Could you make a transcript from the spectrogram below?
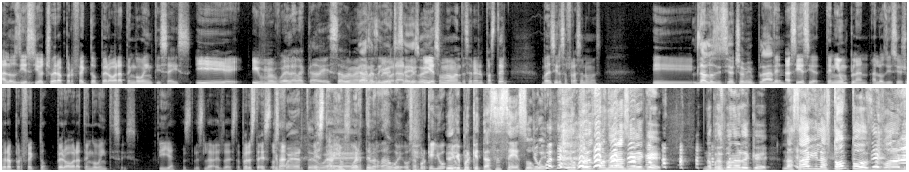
A los Mm. 18 era perfecto, pero ahora tengo 26. Y, y me vuela la cabeza, güey. Me dan ganas de llorar, 26, güey. Y eso me manda a hacer en el pastel. Va a decir esa frase nomás. Y A los 18 mi plan. te- así decía, tenía un plan. A los 18 era perfecto, pero ahora tengo 26. Y ya, es, es la, es la esta. Pero está, es- o Qué sea, fuerte, está bien fuerte, ¿verdad, güey? O sea, porque yo... Yo- que, ¿por qué te haces eso, güey? cuando- No puedes poner así de que. No puedes poner de que. Las águilas, tontos. Mejor.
